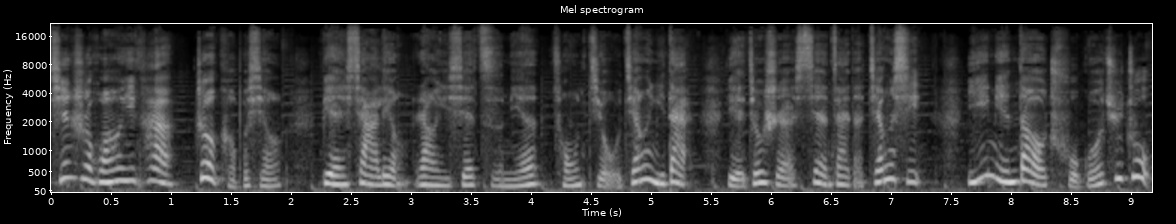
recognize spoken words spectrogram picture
秦始皇一看这可不行，便下令让一些子民从九江一带，也就是现在的江西，移民到楚国去住。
